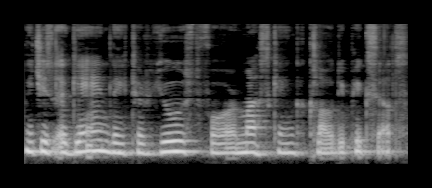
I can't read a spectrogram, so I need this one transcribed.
which is again later used for masking cloudy pixels.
